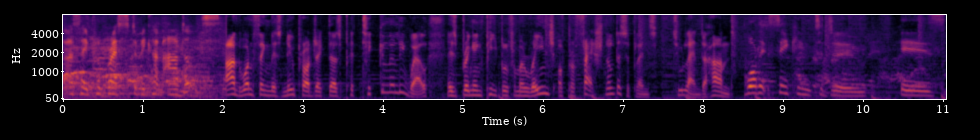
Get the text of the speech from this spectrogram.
as they progress to become adults. And one thing this new project does particularly well is bringing people from a range of professional disciplines to lend a hand. What it's seeking to do is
